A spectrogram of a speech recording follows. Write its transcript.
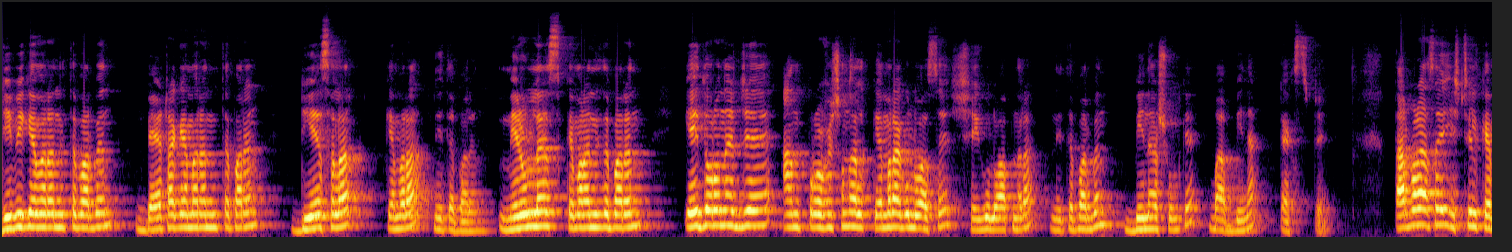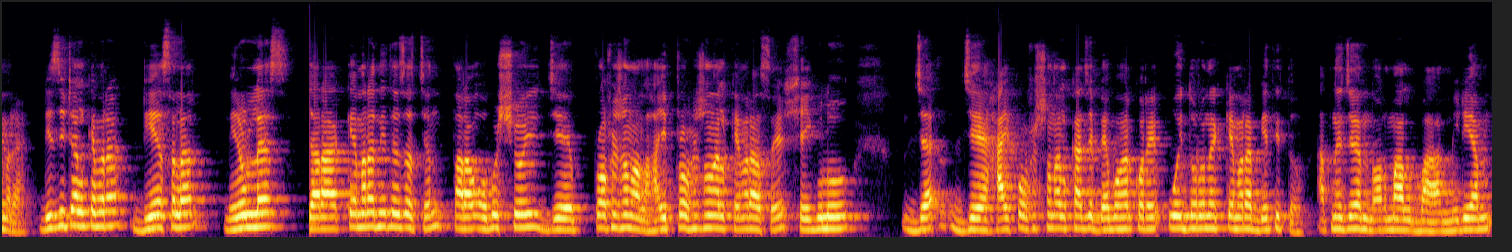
ডিবি ক্যামেরা নিতে পারবেন ব্যাটা ক্যামেরা নিতে পারেন ডিএসএলআর ক্যামেরা নিতে পারেন মিররলেস ক্যামেরা নিতে পারেন। এই ধরনের যে আনপ্রফেশনাল ক্যামেরাগুলো আছে, সেগুলো আপনারা নিতে পারবেন বিনা শুল্কে বা বিনা ট্যাক্সটে তারপরে আছে still camera, digital camera, DSLR mirrorless যারা ক্যামেরা নিতে যাচ্ছেন, তারা অবশ্যই যে প্রফেশনাল হাই প্রফেশনাল ক্যামেরা আছে, সেইগুলো যা- হাই প্রফেশনাল কাজে ব্যবহার করে, ওই ধরনের ক্যামেরা ব্যতীত আপনি যে নর্মাল বা মিডিয়াম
